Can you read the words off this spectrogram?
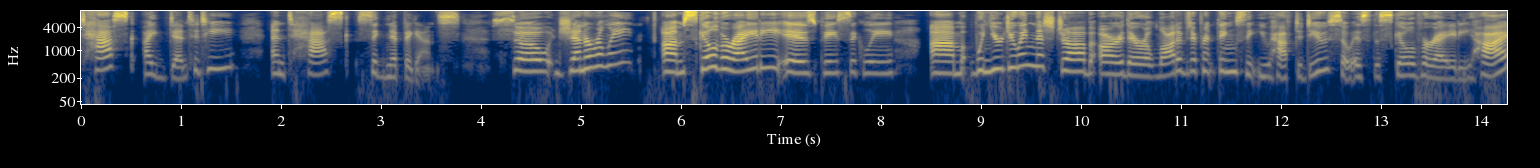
task identity, and task significance. So, generally, um, skill variety is basically um, when you're doing this job, are there a lot of different things that you have to do? So, is the skill variety high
